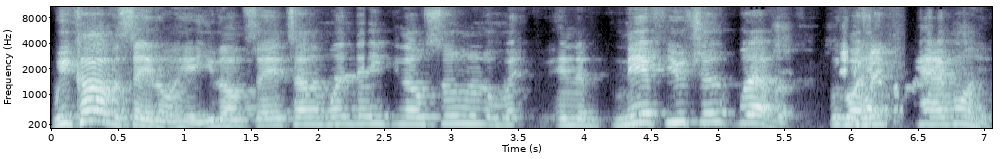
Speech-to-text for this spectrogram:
We conversate on here. You know what I'm saying? Tell them one day, you know, soon in the near future, whatever. We gonna have, have on here.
